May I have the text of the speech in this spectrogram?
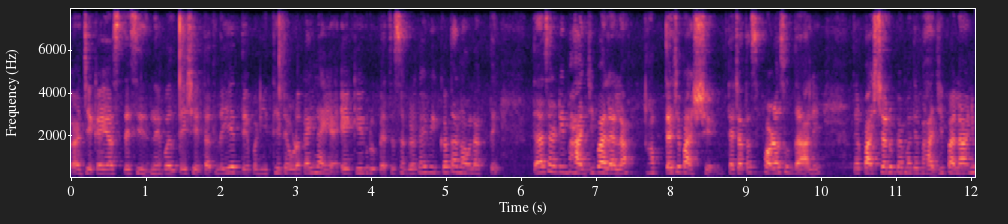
का जे काही असते सिजनेबल ते शेतातलं येते पण इथे तेवढं काही नाही आहे. एक एक रुपयाचं सगळं काही विकत आणावं लागते. त्यासाठी भाजीपाल्याला हप्त्याचे पाचशे त्याच्यातच फळंसुद्धा आले. तर पाचशे रुपयामध्ये भाजीपाला आणि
